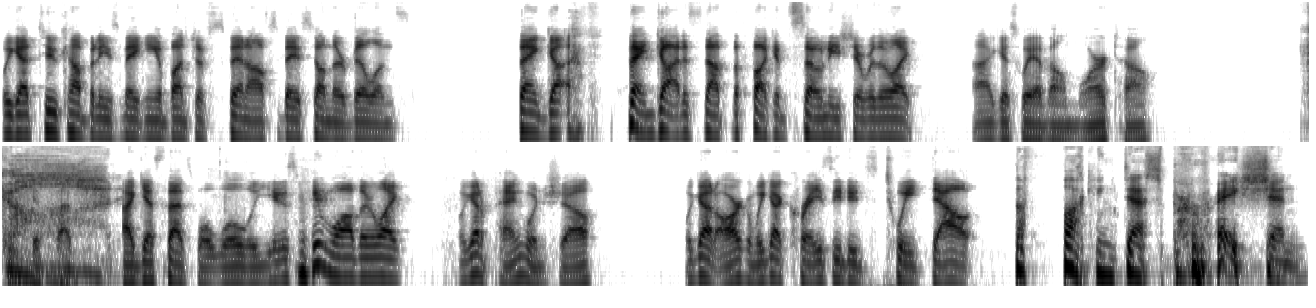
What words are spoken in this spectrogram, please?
we got two companies making a bunch of spin-offs based on their villains. Thank God thank God it's not the fucking Sony shit where they're like, I guess we have El Muerto. I guess that's, I guess that's what we'll use. Meanwhile, they're like, we got a penguin show. We got Arkham. We got crazy dudes tweaked out. the fucking desperation.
